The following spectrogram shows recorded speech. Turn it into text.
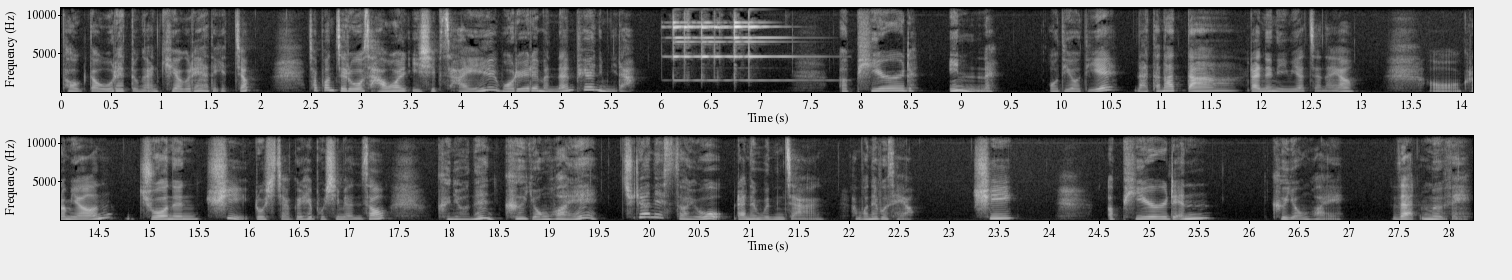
더욱더 오랫동안 기억을 해야 되겠죠? 첫 번째로 4월 24일 월요일에 만난 표현입니다. Appeared in 어디 어디에 나타났다 라는 의미였잖아요. 어, 그러면 주어는 she로 시작을 해 보시면서 그녀는 그 영화에 출연했어요 라는 문장 한번 해 보세요. She appeared in 그 영화에 that movie.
